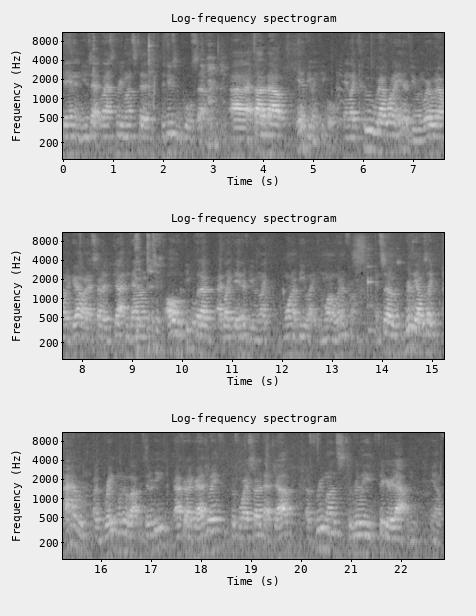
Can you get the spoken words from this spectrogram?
been and use that last three months to, to do some cool stuff. Uh, I thought about interviewing people and like who would I want to interview and where would I want to go. And I started jotting down all of the people that I'd, I'd like to interview and like want to be like and want to learn from. And so really I was like, I have a, a great window of opportunity after I graduate, before I start that job, of three months to really figure it out. And, you know,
